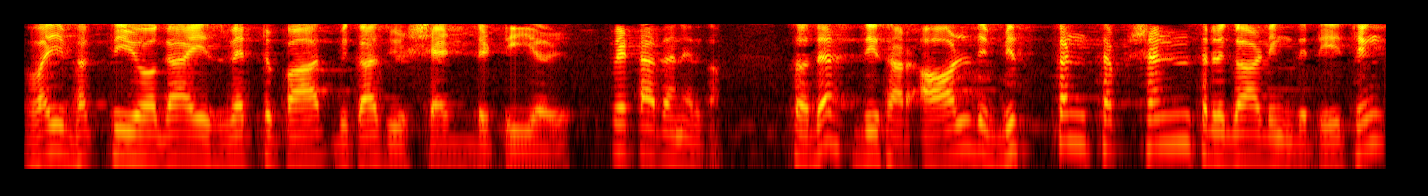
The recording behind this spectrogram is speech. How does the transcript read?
Why bhakti yoga is wet path? Because you shed the tears. So thus, these are all the misconceptions regarding the teaching.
